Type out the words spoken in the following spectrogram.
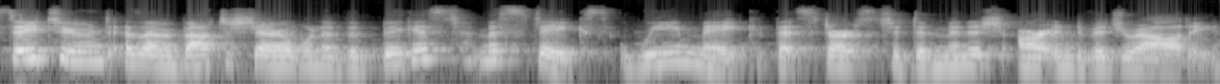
Stay tuned as I'm about to share one of the biggest mistakes we make that starts to diminish our individuality.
